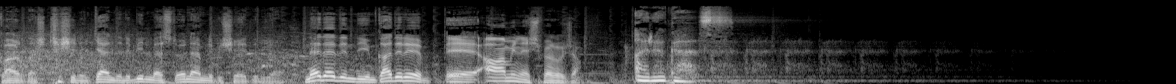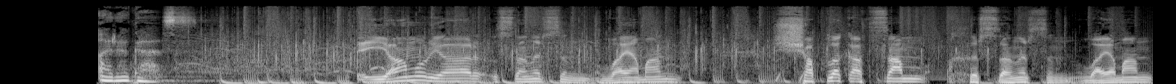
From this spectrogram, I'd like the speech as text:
Kardeş kişinin kendini bilmesi de önemli bir şeydir ya. Ne dedin diyeyim Kadir'im? E, amin Eşber hocam. Aragaz. Aragaz. E, yağmur yağar ıslanırsın vayaman. Şaplak atsam hırslanırsın vayaman.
